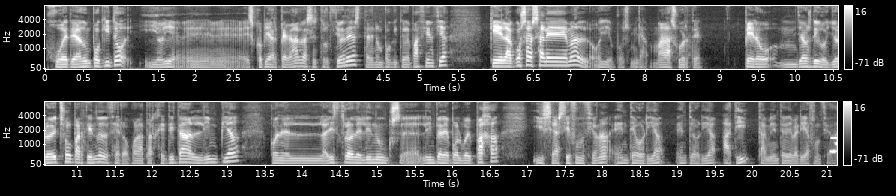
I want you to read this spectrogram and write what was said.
jugueteado un poquito y oye, es copiar, pegar las instrucciones, tener un poquito de paciencia ¿Que la cosa sale mal? Oye, pues mira, mala suerte. Pero mm, ya os digo, yo lo he hecho partiendo de cero, con la tarjetita limpia, con el, la distro de Linux eh, limpia de polvo y paja, y si así funciona, en teoría, en teoría, a ti también te debería funcionar.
